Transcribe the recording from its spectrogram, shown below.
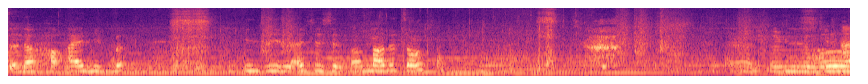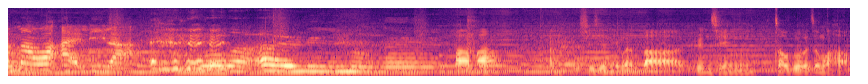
真的好爱你们。一直以来，谢谢妈妈的照顾。阿妈，我爱你啦！我爱你们。爸妈，嗯，谢谢你们把云晴照顾得这么好，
